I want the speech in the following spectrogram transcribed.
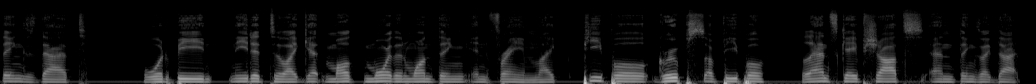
things that would be needed to like get mul- more than one thing in frame, like people, groups of people, landscape shots, and things like that.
